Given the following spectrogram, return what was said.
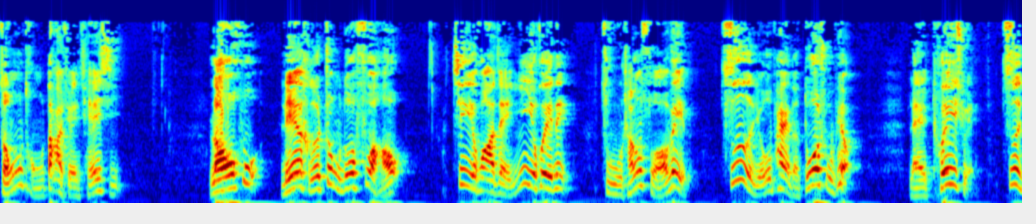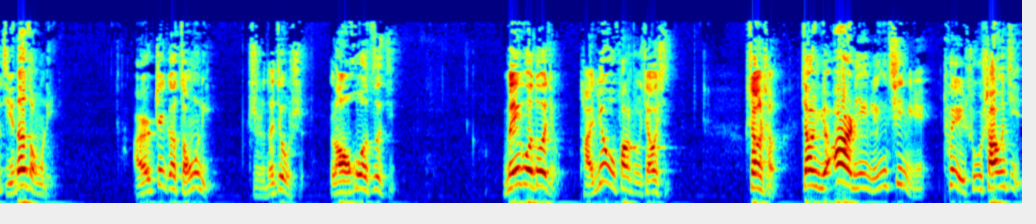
总统大选前夕，老霍联合众多富豪，计划在议会内组成所谓的自由派的多数票，来推选自己的总理。而这个总理指的就是老霍自己。没过多久，他又放出消息，声称将于二零零七年退出商界，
